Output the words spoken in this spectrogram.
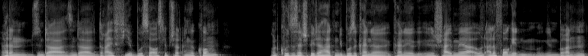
Ja, dann sind da, sind da drei, vier Busse aus Lippstadt angekommen. Und kurze Zeit später hatten die Busse keine, keine äh, Scheiben mehr und alle Vorgänge brannten.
